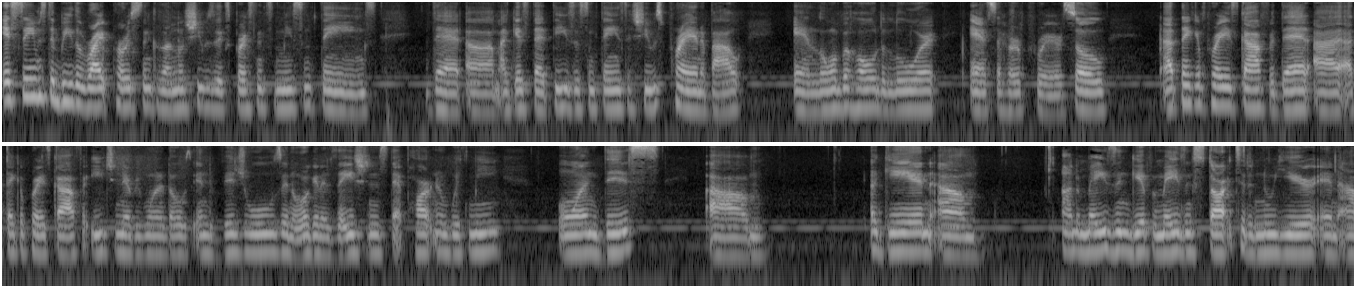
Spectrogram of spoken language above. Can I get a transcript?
it seems to be the right person because I know she was expressing to me some things that um, I guess that these are some things that she was praying about, and lo and behold, the Lord answered her prayer. So, I thank and praise God for that. I, I thank and praise God for each and every one of those individuals and organizations that partner with me on this. Um, again, um, an amazing gift, amazing start to the new year, and I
